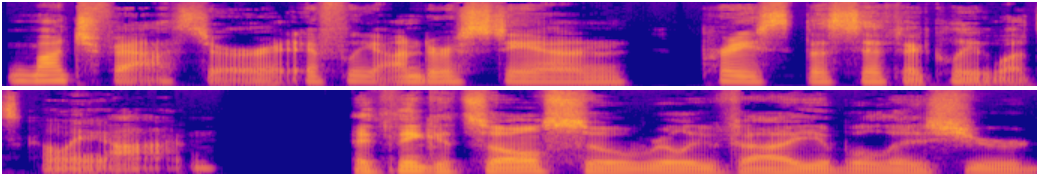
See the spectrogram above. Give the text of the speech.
much faster if we understand pretty specifically what's going on. I think it's also really valuable as you're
